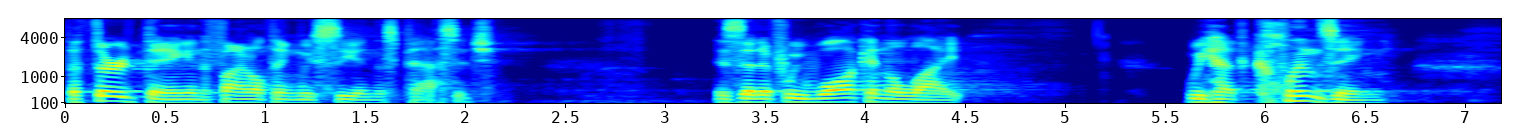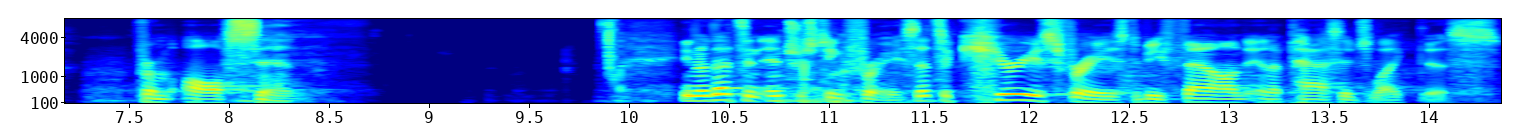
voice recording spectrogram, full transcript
The third thing and the final thing we see in this passage is that if we walk in the light, we have cleansing from all sin. You know, that's an interesting phrase. That's a curious phrase to be found in a passage like this.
